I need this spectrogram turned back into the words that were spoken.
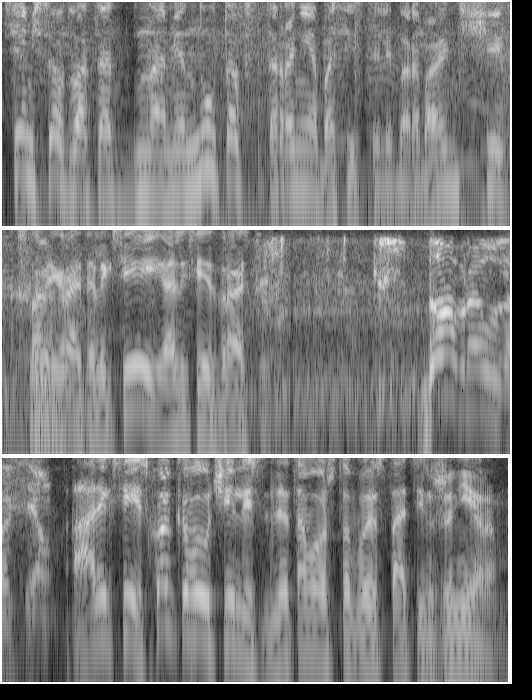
7 часов 21 минута. В стороне басист или барабанщик. С нами играет Алексей. Алексей, здрасте. Доброе утро всем. Алексей, сколько вы учились для того, чтобы стать инженером?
